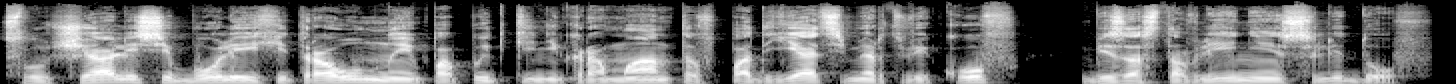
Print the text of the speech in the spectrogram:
Случались и более хитроумные попытки некромантов подъять мертвяков без оставления следов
